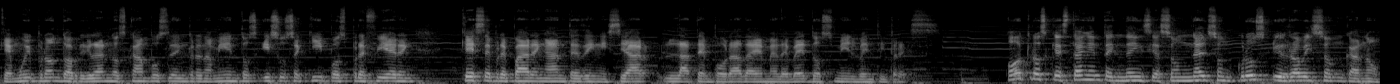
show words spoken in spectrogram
que muy pronto abrirán los campos de entrenamientos y sus equipos prefieren que se preparen antes de iniciar la temporada MLB 2023. Otros que están en tendencia son Nelson Cruz y Robinson Cano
